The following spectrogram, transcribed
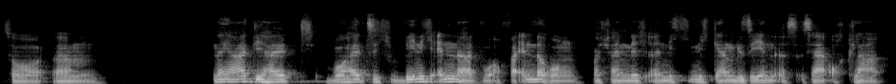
So ähm, naja, die halt, wo halt sich wenig ändert, wo auch Veränderung wahrscheinlich äh, nicht, nicht gern gesehen ist, ist ja auch klar,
